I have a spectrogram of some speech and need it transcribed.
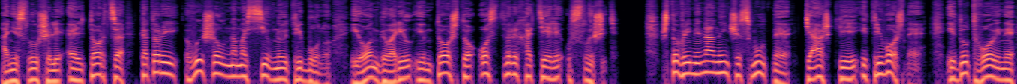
Они слушали Эль Торца, который вышел на массивную трибуну, и он говорил им то, что остверы хотели услышать что времена нынче смутные, тяжкие и тревожные. Идут войны,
